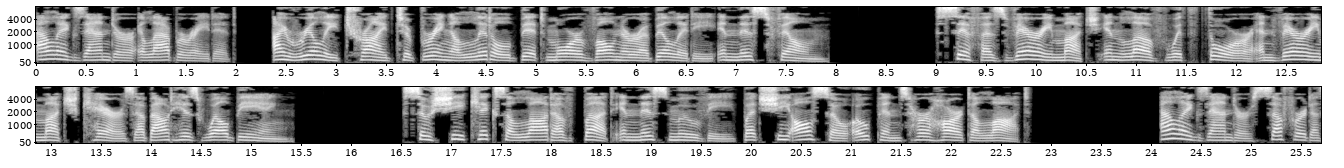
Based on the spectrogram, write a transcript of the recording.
Alexander elaborated, I really tried to bring a little bit more vulnerability in this film. Sif is very much in love with Thor and very much cares about his well-being. So she kicks a lot of butt in this movie but she also opens her heart a lot. Alexander suffered a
